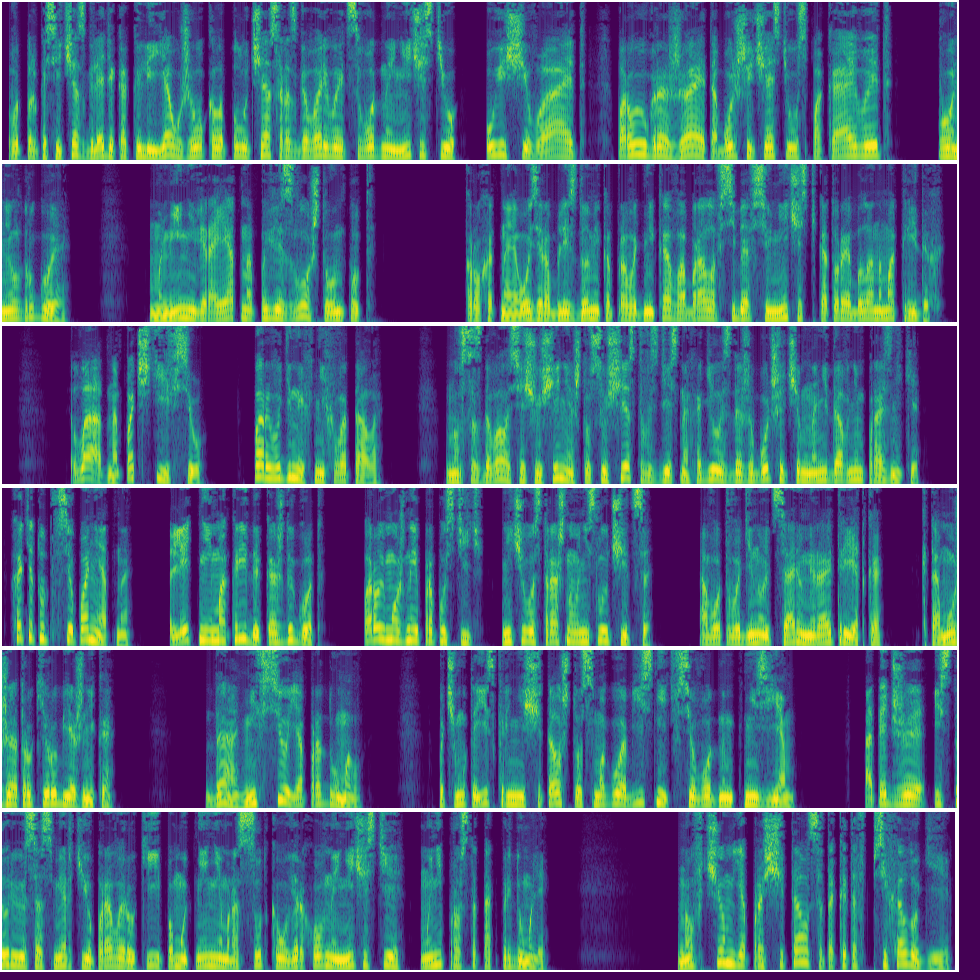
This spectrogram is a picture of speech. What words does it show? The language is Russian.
Вот только сейчас, глядя, как Илья уже около получаса разговаривает с водной нечистью, увещевает, порой угрожает, а большей частью успокаивает, понял другое. Мне невероятно повезло, что он тут. Крохотное озеро близ домика проводника вобрало в себя всю нечисть, которая была на Макридах. Ладно, почти всю. Пары водяных не хватало. Но создавалось ощущение, что существ здесь находилось даже больше, чем на недавнем празднике. Хотя тут все понятно. Летние Макриды каждый год. Порой можно и пропустить, ничего страшного не случится. А вот водяной царь умирает редко, к тому же от руки рубежника. Да, не все я продумал. Почему-то искренне считал, что смогу объяснить все водным князьям. Опять же, историю со смертью правой руки и помутнением рассудка у верховной нечисти мы не просто так придумали. Но в чем я просчитался, так это в психологии.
